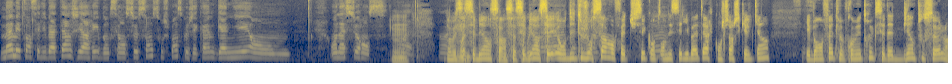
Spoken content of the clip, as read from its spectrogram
même étant célibataire, j'y arrive. Donc c'est en ce sens où je pense que j'ai quand même gagné en, en assurance. Hmm. Ouais. Non mais ça c'est bien ça, ça c'est Oui. bien. C'est, on dit toujours ça en fait. Tu sais quand on est célibataire, qu'on cherche quelqu'un, et ben en fait le premier truc c'est d'être bien tout seul.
